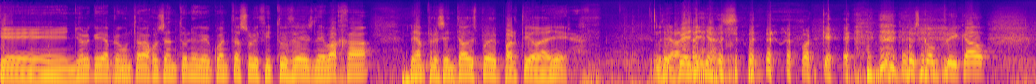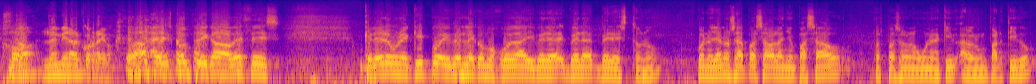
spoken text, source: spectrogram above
Que yo le quería preguntar a José Antonio que cuántas solicitudes de baja le han presentado después del partido de ayer. De, de peñas. Porque es complicado. No, no enviar el correo. Es complicado a veces querer a un equipo y verle cómo juega y ver, ver, ver esto, ¿no? Bueno, ya nos ha pasado el año pasado, nos pasó en algún, equipo, algún partido.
